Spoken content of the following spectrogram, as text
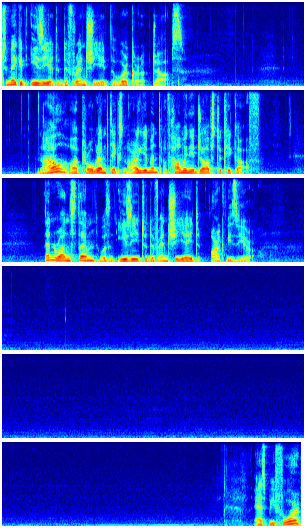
to make it easier to differentiate the worker jobs. Now our program takes an argument of how many jobs to kick off, then runs them with an easy to differentiate argv0. As before,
